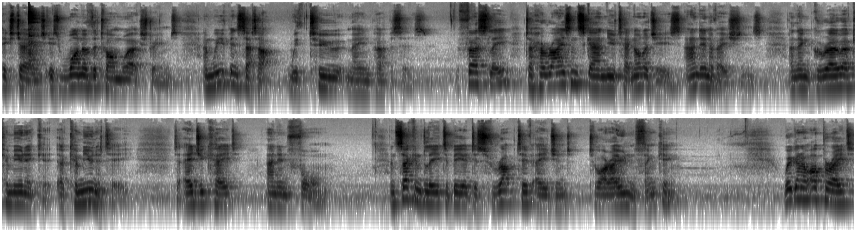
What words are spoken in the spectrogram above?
Exchange is one of the TOM work streams, and we've been set up with two main purposes. Firstly, to horizon scan new technologies and innovations, and then grow a, communi- a community to educate and inform. And secondly, to be a disruptive agent to our own thinking. We're going to operate,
